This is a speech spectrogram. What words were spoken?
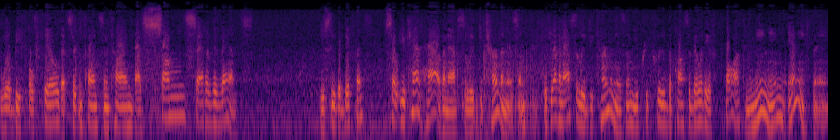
will be fulfilled at certain points in time by some set of events. You see the difference? So you can't have an absolute determinism. If you have an absolute determinism, you preclude the possibility of thought meaning anything.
